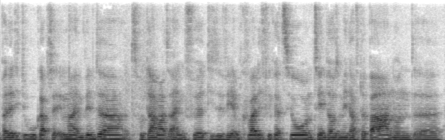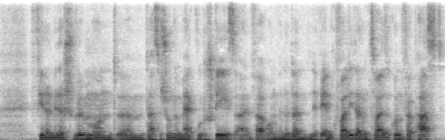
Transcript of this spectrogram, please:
bei der DTU gab es ja immer im Winter, so damals eingeführt, diese WM-Qualifikation, 10.000 Meter auf der Bahn und äh, 400 Meter schwimmen und ähm, da hast du schon gemerkt, wo du stehst einfach. Und wenn du dann eine WM-Quali dann um zwei Sekunden verpasst,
